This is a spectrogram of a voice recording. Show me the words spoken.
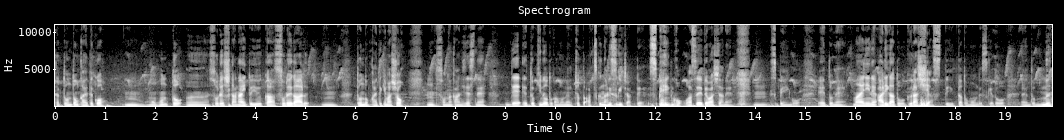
だどんどん変えてこう。うん。もうほんとうん。それしかないというかそれがある。うん。どんどん変えていきましょう。うん。そんな感じですね。で、えっと、昨日とかもね、ちょっと暑くなりすぎちゃって、スペイン語忘れてましたね。うん、スペイン語。えっとね、前にね、ありがとう、グラシアスって言ったと思うんですけど、えっと、むっ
